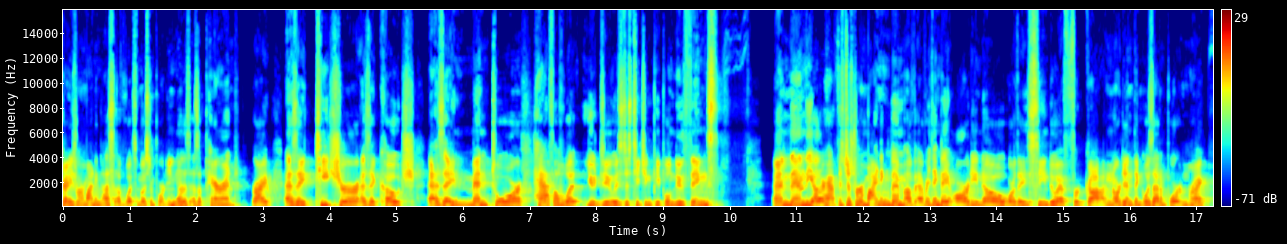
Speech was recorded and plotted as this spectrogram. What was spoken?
Okay, he's reminding us of what's most important. You know this as a parent, right? As a teacher, as a coach, as a mentor. Half of what you do is just teaching people new things. And then the other half is just reminding them of everything they already know or they seem to have forgotten or didn't think it was that important, right?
